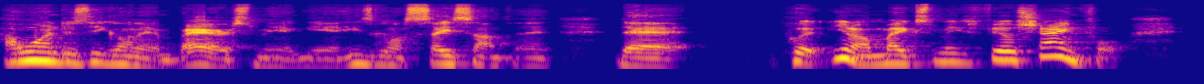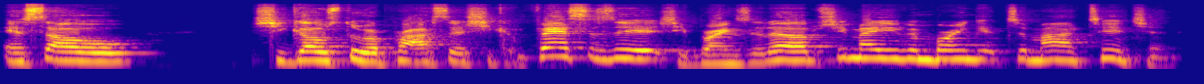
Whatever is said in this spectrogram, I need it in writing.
I wonder is he gonna embarrass me again? He's gonna say something that put, you know, makes me feel shameful. And so she goes through a process, she confesses it, she brings it up, she may even bring it to my attention.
